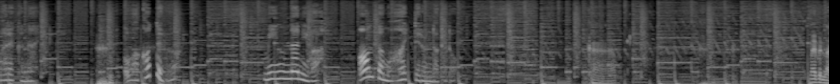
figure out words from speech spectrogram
悪くない分かってる みんなにはあんたも入ってるんだけど ครับ ไม่เป็นไร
